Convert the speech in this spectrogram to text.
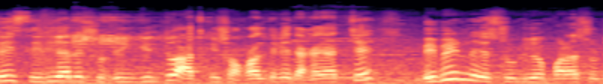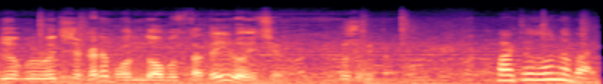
সেই সিরিয়ালের শুটিং কিন্তু আজকে সকাল থেকে দেখা যাচ্ছে। বিভিন্ন স্টুডিও, পাড়া স্টুডিওগুলো রয়েছে, সেখানে বন্ধ অবস্থাতেই রয়েছে। সুস্মিতা। পার্থ, ধন্যবাদ।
